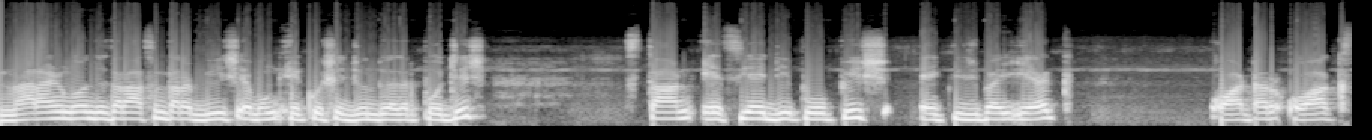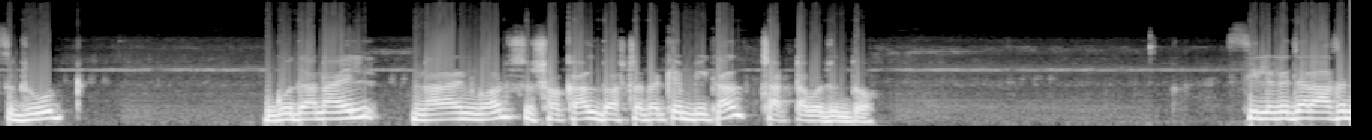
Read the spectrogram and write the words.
নারায়ণগঞ্জে যারা আছেন, তারা বিশ এবং একুশে জুন দুই হাজার পঁচিশ স্থান এসিআই ডিপো অফিস, একত্রিশ বাই এক water works route Godnail Narayanganj, সকাল দশটা থেকে বিকাল চারটা পর্যন্ত। সিলেটে যারা আছেন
